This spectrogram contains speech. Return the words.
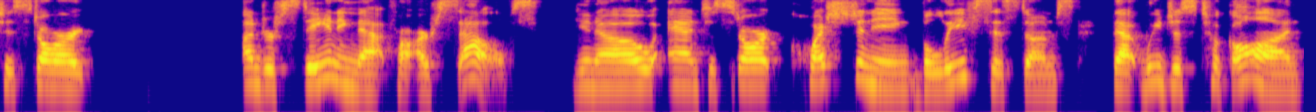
to start understanding that for ourselves, you know, and to start questioning belief systems that we just took on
